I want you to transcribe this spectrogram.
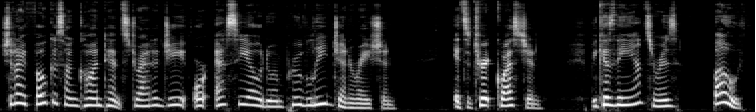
Should I focus on content strategy or SEO to improve lead generation? It's a trick question because the answer is both.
